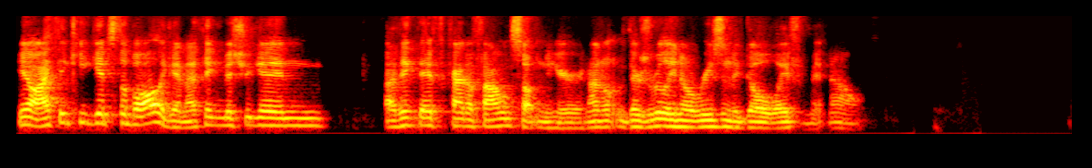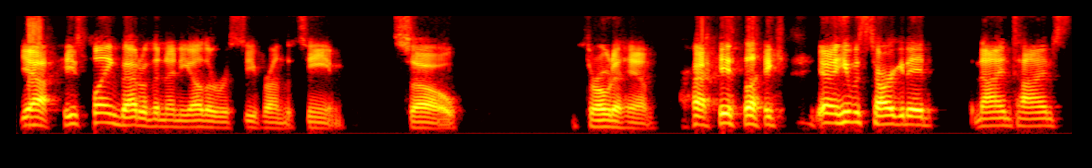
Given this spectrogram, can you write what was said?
You know, I think he gets the ball again. I think Michigan. I think they've kind of found something here, and I don't. There's really no reason to go away from it now. Yeah, he's playing better than any other receiver on the team. So throw to him, right? like, you know, he was targeted nine times,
